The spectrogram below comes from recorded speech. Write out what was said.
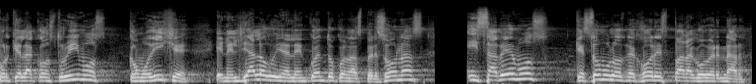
porque la construimos, como dije, en el diálogo y en el encuentro con las personas, y sabemos que somos los mejores para gobernar.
